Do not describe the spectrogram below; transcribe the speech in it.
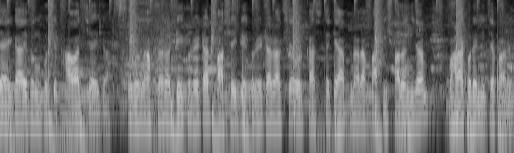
জায়গা এবং বসে খাওয়ার জায়গা। এবং আপনারা ডেকোরেটার পাশেই ডেকোরেটার আছে, ওর কাছ থেকে আপনারা বাকি সরঞ্জাম ভাড়া করে নিতে পারেন।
